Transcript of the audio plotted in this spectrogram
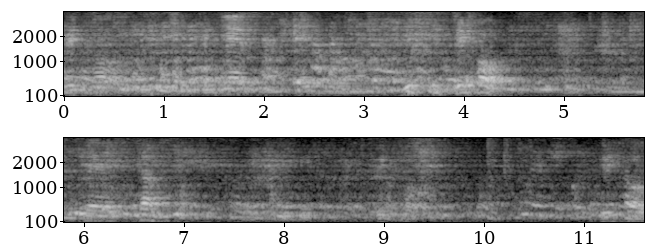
Grade four. Yes. This is grade four. Okay, come. Grade four. Grade four.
